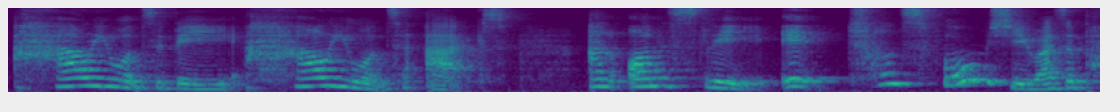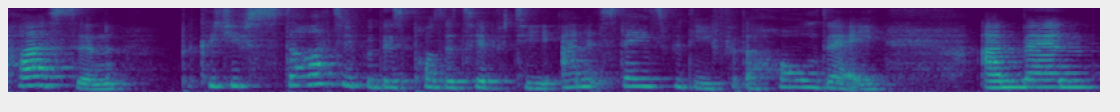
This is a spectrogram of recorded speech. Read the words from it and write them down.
how you want to be, how you want to act, and honestly, it transforms you as a person because you've started with this positivity and it stays with you for the whole day. And then,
